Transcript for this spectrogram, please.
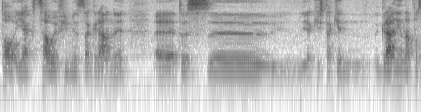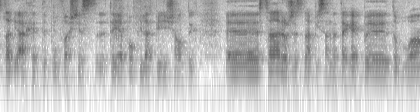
to jak cały film jest zagrany, e, to jest e, jakieś takie granie na podstawie archetypów właśnie z tej epoki lat 50. E, scenariusz jest napisany tak jakby to była,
